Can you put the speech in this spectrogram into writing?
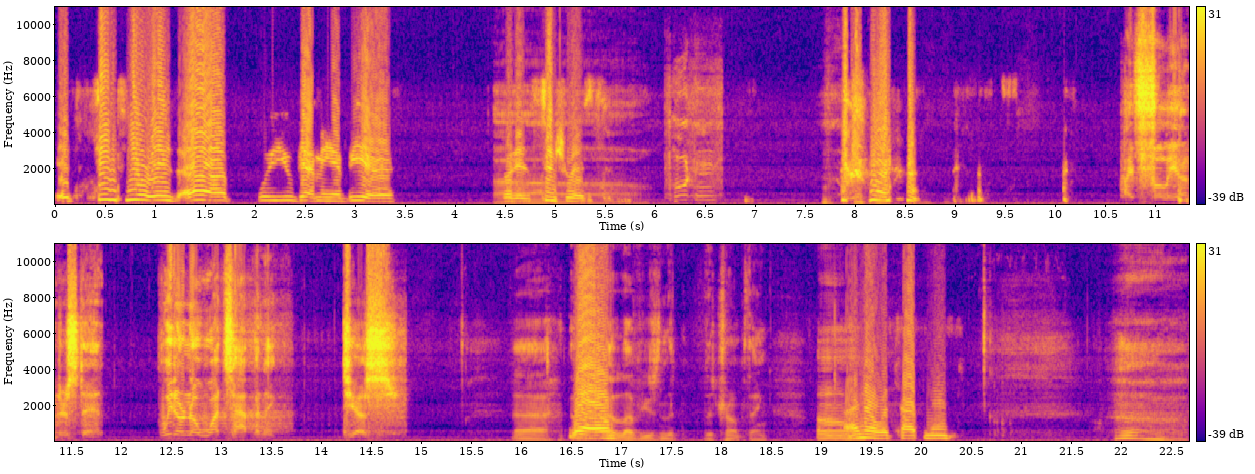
it's since you is up, will you get me a beer? But it's centuries. Oh. Putin, I fully understand. We don't know what's happening. Just Uh, I- Well- I, love using the the Trump thing. Um, I know what's happening.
